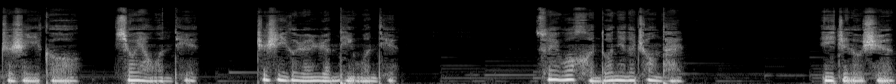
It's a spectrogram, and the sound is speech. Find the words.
这是一个修养问题，这是一个人人品问题。所以我很多年的状态。一直都是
